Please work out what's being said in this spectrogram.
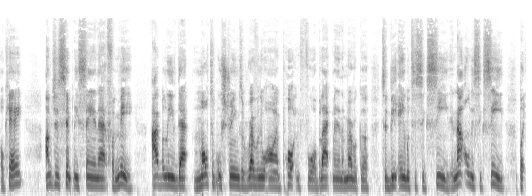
Okay, I'm just simply saying that for me, I believe that multiple streams of revenue are important for black men in America to be able to succeed, and not only succeed, but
